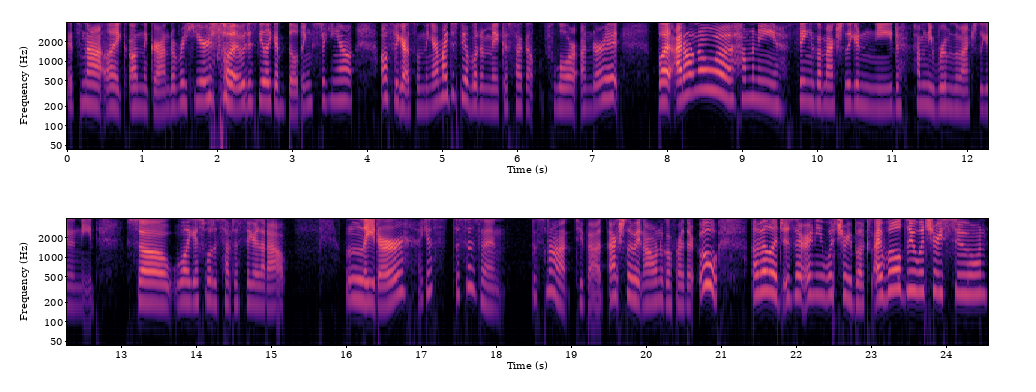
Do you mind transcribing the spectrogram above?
it's not like on the ground over here, so it would just be like a building sticking out. I'll figure out something. I might just be able to make a second floor under it. But I don't know uh, how many things I'm actually to need, how many rooms I'm actually to need. So, well, I guess we'll just have to figure that out later. I guess this isn't, it's not too bad. Actually, wait, no, I want to go further. Ooh, a village. Is there any witchery books? I will do witchery soon.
